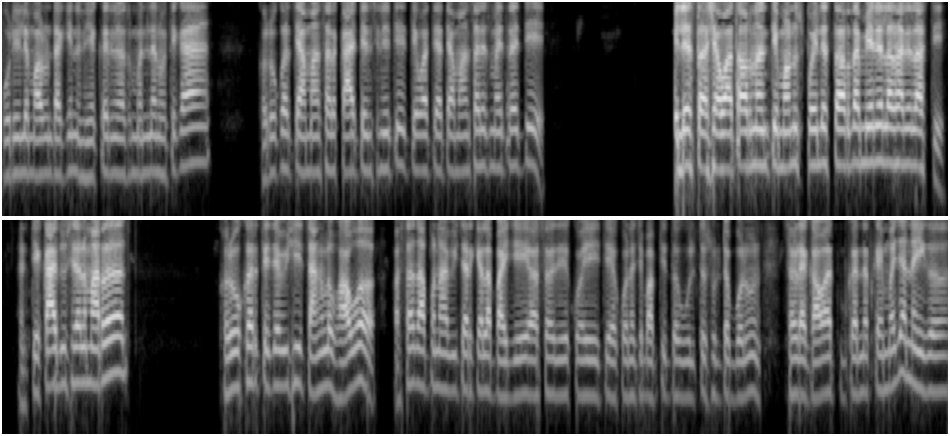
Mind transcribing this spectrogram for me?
पोरीला मारून टाकीन हे करीन असं म्हणलं नव्हते का? खरोखर त्या माणसाला काय टेन्शन येते तेव्हा त्या त्या माणसालाच माहीत राहते. पहिलेच तर अशा वातावरणात ते माणूस पहिलेच तर अर्धा मेलेला झालेला असते. आणि ते काय दुसऱ्याला मारत? खरोखर त्याच्याविषयी चांगलं व्हावं असाच आपण हा विचार केला पाहिजे. असं जे कोणी कोणाच्या बाबतीत उलट सुलट बोलून सगळ्या गावात करण्यात काही मजा नाही ग.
